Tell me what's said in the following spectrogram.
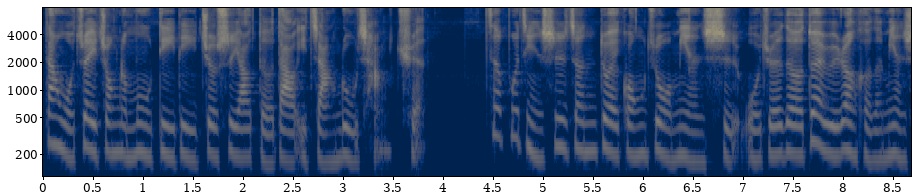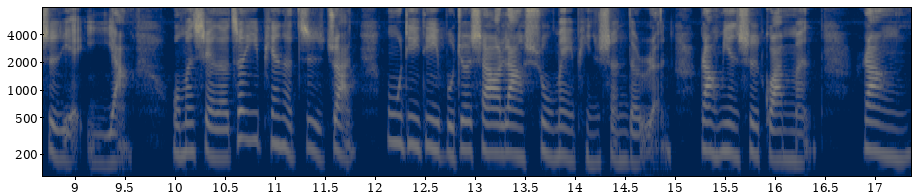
但我最终的目的地就是要得到一张入场券。这不仅是针对工作面试，我觉得对于任何的面试也一样。我们写了这一篇的自传，目的地不就是要让素昧平生的人，让面试官们，让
